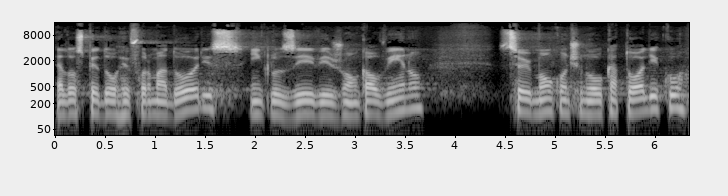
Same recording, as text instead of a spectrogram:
Ela hospedou reformadores, inclusive João Calvino. Seu irmão continuou católico,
